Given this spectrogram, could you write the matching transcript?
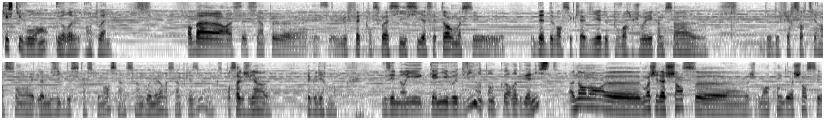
Qu'est-ce qui vous rend heureux Antoine? Oh bah c'est un peu euh, le fait qu'on soit assis ici à cet orgue, moi c'est d'être devant ces claviers, de pouvoir jouer comme ça, euh, de, de faire sortir un son et de la musique de cet instrument, c'est un, bonheur et c'est un plaisir. C'est pour ça que je viens euh, régulièrement. Vous aimeriez gagner votre vie en tant qu'organiste? Ah non non, euh, moi j'ai la chance, euh, je me rends compte de la chance, c'est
